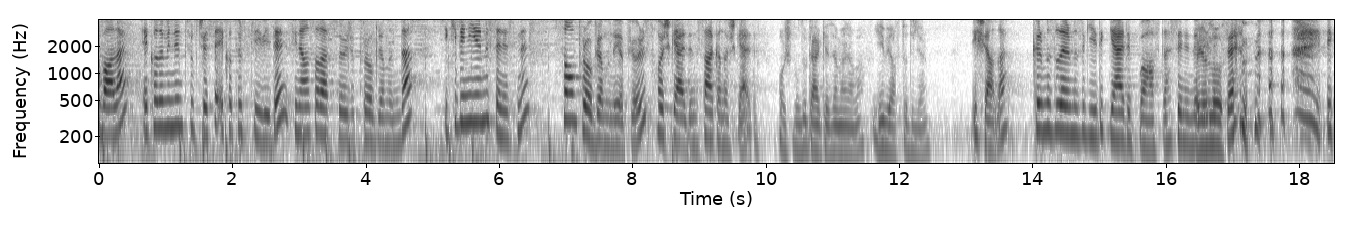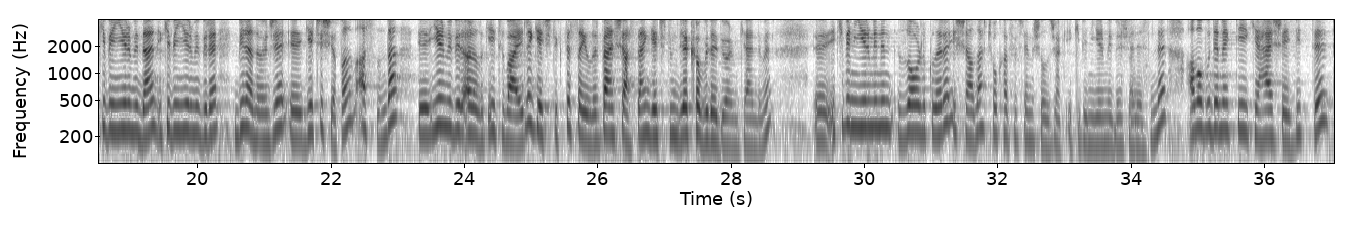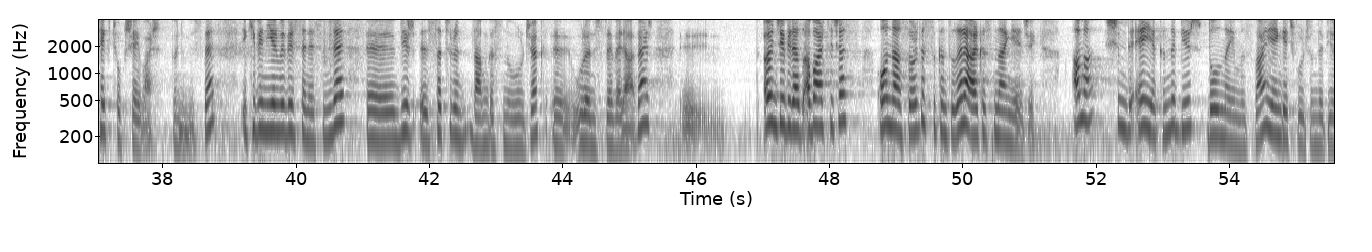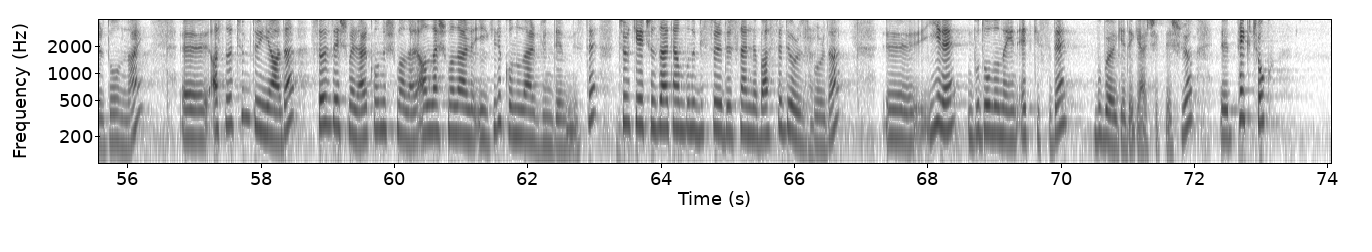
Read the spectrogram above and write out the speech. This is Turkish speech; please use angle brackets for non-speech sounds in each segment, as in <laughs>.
Merhabalar. Ekonominin Türkçesi Ekotürk TV'de Finansal Astroloji programında 2020 senesinin son programını yapıyoruz. Hoş geldiniz. Hakan hoş geldin. Hoş bulduk. Herkese merhaba. İyi bir hafta diliyorum. İnşallah. Kırmızılarımızı giydik geldik bu hafta seninle Hayırlı birlikte. 2020'den <laughs> 2021'e bir an önce e, geçiş yapalım. Aslında e, 21 Aralık itibariyle geçtik de sayılır. Ben şahsen geçtim diye kabul ediyorum kendimi. E, 2020'nin zorlukları inşallah çok hafiflemiş olacak 2021 senesinde. Ama bu demek değil ki her şey bitti. Pek çok şey var önümüzde. 2021 senesinde e, bir e, Satürn damgasını vuracak e, Uranüs'le beraber. Önce biraz abartacağız. Ondan sonra da sıkıntıları arkasından gelecek. Ama şimdi en yakında bir dolunayımız var. Yengeç burcunda bir dolunay. Ee, aslında tüm dünyada sözleşmeler, konuşmalar, anlaşmalarla ilgili konular gündemimizde. Türkiye için zaten bunu bir süredir seninle bahsediyoruz burada. Ee, yine bu dolunayın etkisi de bu bölgede gerçekleşiyor. Ee, pek çok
